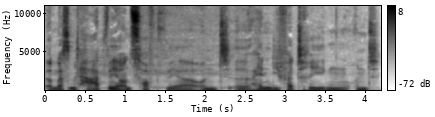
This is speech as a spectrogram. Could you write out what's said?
irgendwas mit Hardware und Software und äh, Handyverträgen und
